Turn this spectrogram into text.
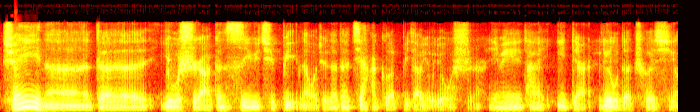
轩逸呢的优势啊，跟思域去比呢，我觉得它价格比较有优势，因为它1.6的车型，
